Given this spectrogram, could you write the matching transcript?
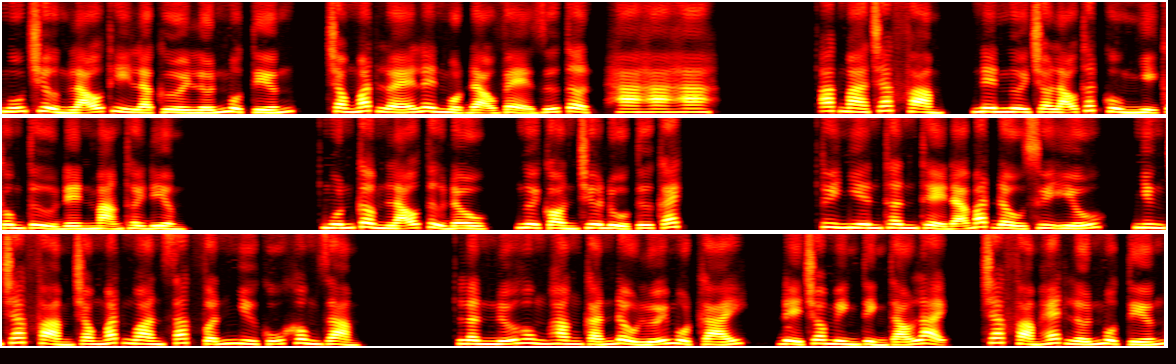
Ngũ trưởng lão thì là cười lớn một tiếng, trong mắt lóe lên một đạo vẻ dữ tợn, ha ha ha. Ác ma Trác phàm, nên ngươi cho lão thất cùng nhị công tử đền mạng thời điểm. Muốn cầm lão tử đầu, ngươi còn chưa đủ tư cách. Tuy nhiên thân thể đã bắt đầu suy yếu, nhưng Trác phàm trong mắt ngoan sắc vẫn như cũ không giảm. Lần nữa hung hăng cắn đầu lưỡi một cái, để cho mình tỉnh táo lại, Trác phàm hét lớn một tiếng,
